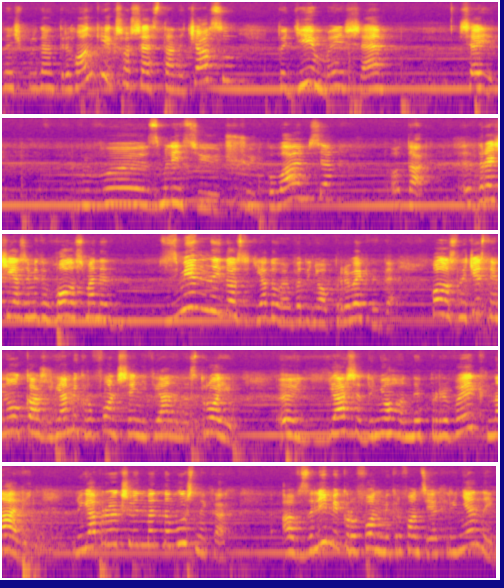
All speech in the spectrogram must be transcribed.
значить пройдемо три гонки. Якщо ще стане часу, тоді ми ще, ще в, з міліцією чуть-чуть побавимося. Отак. До речі, я замітив голос в мене змінний досить, я думаю, ви до нього привикнете. Голос нечистий, ну кажу, я мікрофон ще ніфіга не настроїв. Е, Я ще до нього не привик навіть. Ну я привик, що він в навушниках. А взагалі мікрофон, мікрофон цей охрененний,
